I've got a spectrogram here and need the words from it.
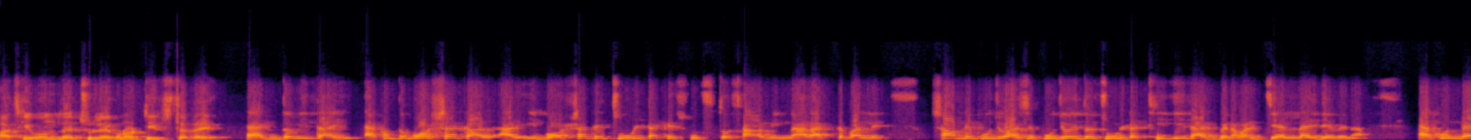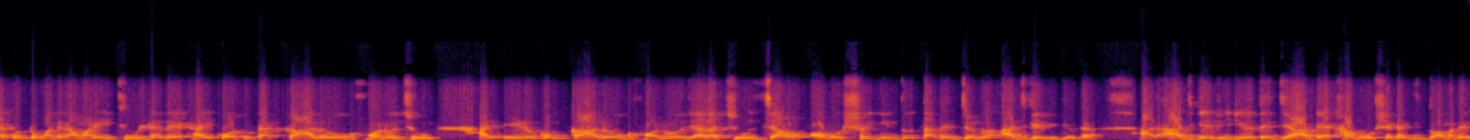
আজ কি বন্ধুদের চুলের কোনো টিপস দেবে? একদমই তাই। এখন তো বর্ষাকাল, আর এই বর্ষাতে চুলটাকে সুস্থ, স্বাভাবিক না রাখতে পারলে সামনে পুজো আসে, পুজোয় তো চুলটা ঠিকই থাকবে না মানে জেল্লাই দেবে না। এখন দেখো তোমাদের আমার এই চুলটা দেখাই কতটা কালো ঘন চুল। আর এরকম কালো ঘন যারা চুল চাও অবশ্যই কিন্তু তাদের জন্য আজকের ভিডিওটা। আর আজকের ভিডিওতে যা দেখাবো সেটা কিন্তু আমাদের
